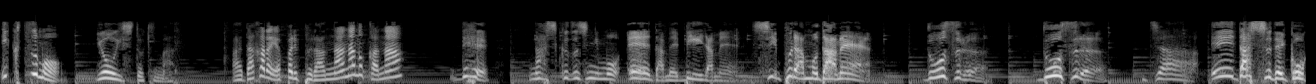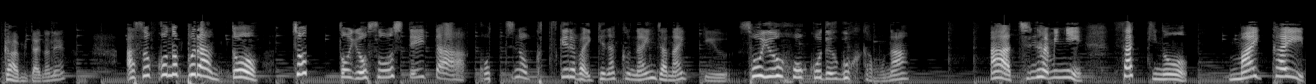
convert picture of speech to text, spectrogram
いくつも用意しときます。あ、だからやっぱりプランナーなのかなで、なし崩しにも A ダメ、B ダメ、C プランもダメどうする？どうする？じゃあ、A ダッシュで行こうかみたいなね。あそこのプランと、ちょっと予想していた、こっちのくっつければいけなくないんじゃないっていう、そういう方向で動くかもな。あ、ちなみに、さっきの、毎回、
